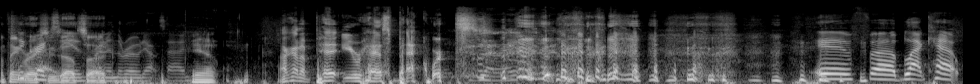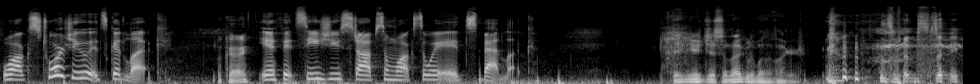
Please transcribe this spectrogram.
I think, I think Rexy's Rexy is running outside. the road outside. Yeah. I gotta pet your ass backwards. if a black cat walks towards you, it's good luck. Okay. If it sees you, stops, and walks away, it's bad luck. Then you're just an ugly motherfucker. I was about to say,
